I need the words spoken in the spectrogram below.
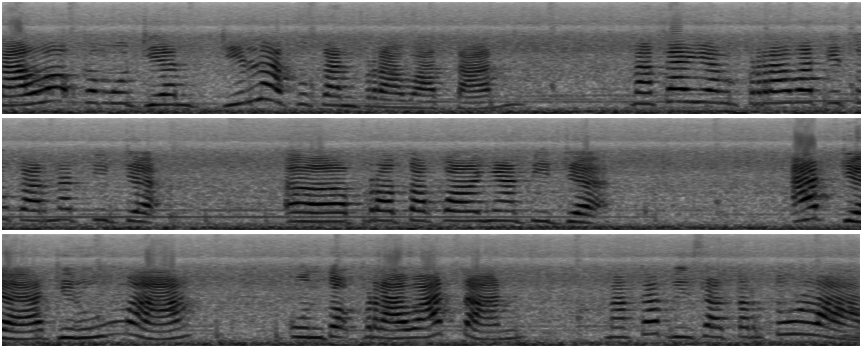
kalau kemudian dilakukan perawatan, maka yang perawat itu karena tidak e, protokolnya tidak ada di rumah untuk perawatan, maka bisa tertular.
